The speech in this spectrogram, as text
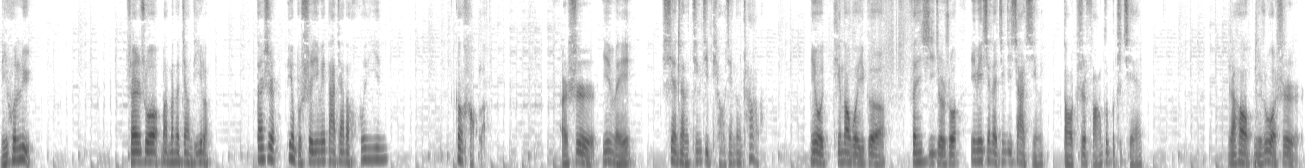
离婚率虽然说慢慢的降低了，但是并不是因为大家的婚姻更好了，而是因为现在的经济条件更差了。因为我听到过一个分析，就是说，因为现在经济下行。导致房子不值钱，然后你如果是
